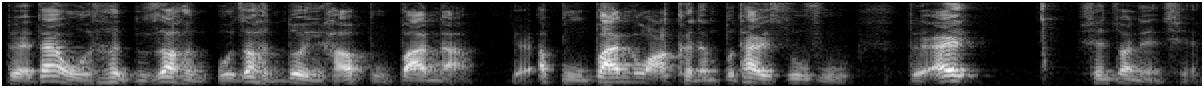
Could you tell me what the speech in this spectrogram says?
对，但我很知道很我知道很多人还要补班呐，对啊，补班哇，可能不太舒服，对，哎，先赚点钱，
